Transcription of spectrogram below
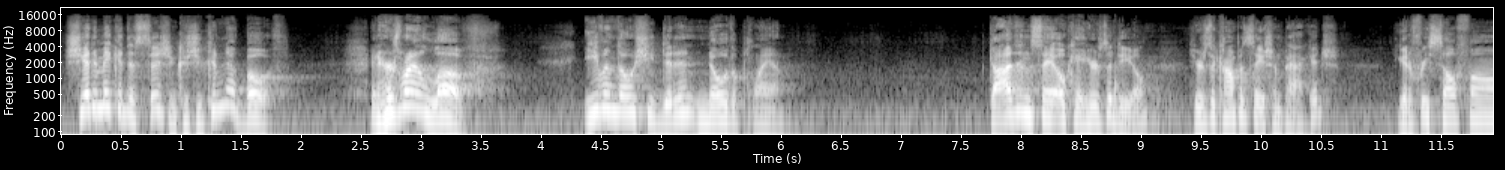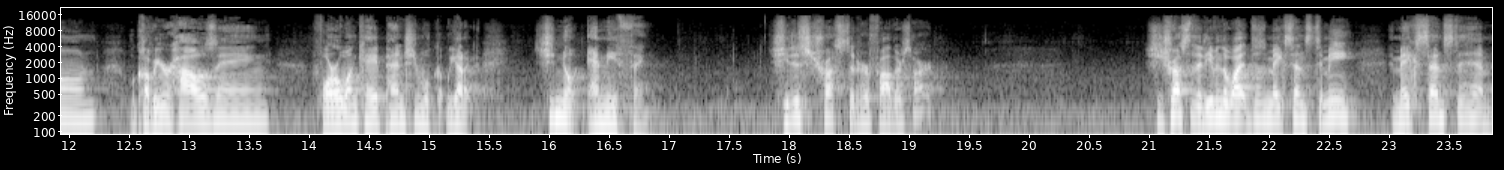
She had to make a decision because she couldn't have both. And here's what I love even though she didn't know the plan, God didn't say, okay, here's the deal. Here's the compensation package. You get a free cell phone. We'll cover your housing, 401k pension. We'll, we got. She didn't know anything. She just trusted her father's heart. She trusted that even though it doesn't make sense to me, it makes sense to him.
